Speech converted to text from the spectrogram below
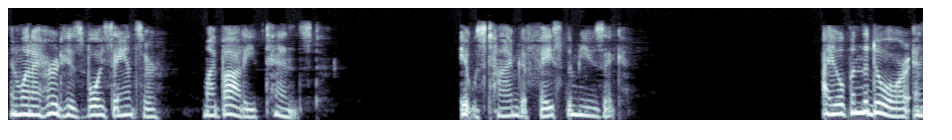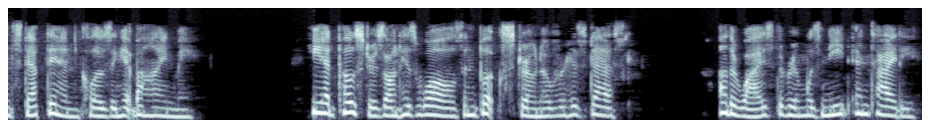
and when I heard his voice answer, my body tensed. It was time to face the music. I opened the door and stepped in, closing it behind me. He had posters on his walls and books strewn over his desk. Otherwise, the room was neat and tidy.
